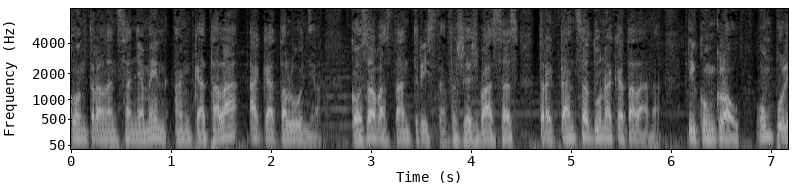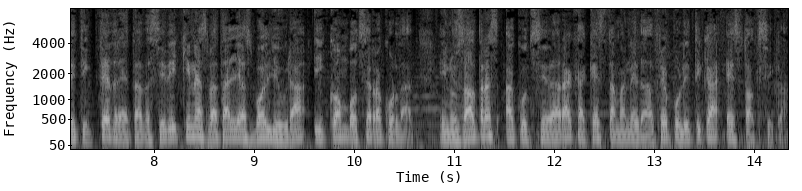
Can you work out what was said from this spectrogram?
contra l'ensenyament en català a Catalunya. Cosa bastant trista, afegeix Bassas, tractant-se d'una catalana. I conclou, un polític té dret a decidir quines batalles vol lliurar i com vol ser recordat. I nosaltres a considerar que aquesta manera de fer política és tòxica.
